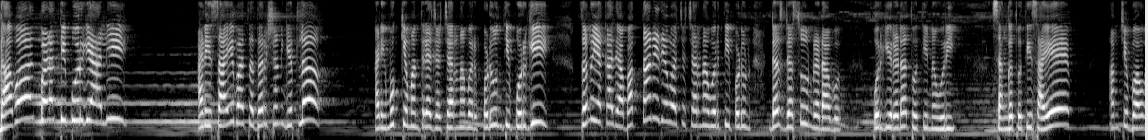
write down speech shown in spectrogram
धावत पळत ती पोरगी आली आणि साहेबाचं दर्शन घेतलं आणि मुख्यमंत्र्याच्या चरणावर पडून ती पोरगी जणू एखाद्या भक्ताने देवाच्या चरणावरती पडून डस डसून रडावं. पोरगी रडत होती नवरी. सांगत होती साहेब आमचे भाऊ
